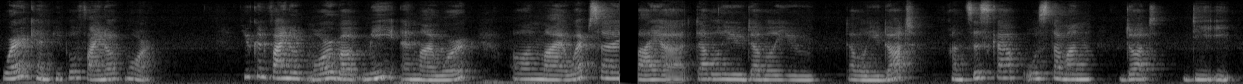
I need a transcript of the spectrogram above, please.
Where can people find out more? You can find out more about me and my work on my website via www.franziskaostermann.de.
